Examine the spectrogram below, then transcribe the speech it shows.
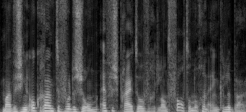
maar we zien ook ruimte voor de zon en verspreid over het land valt er nog een enkele bui.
